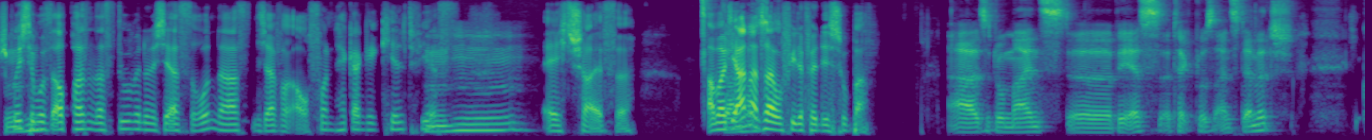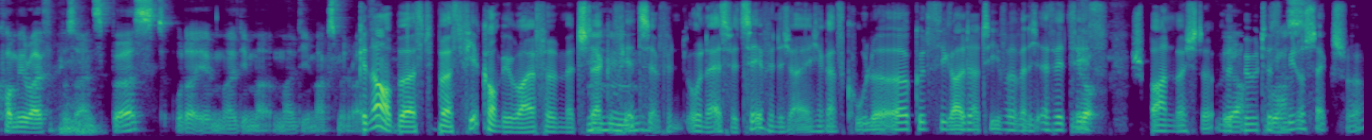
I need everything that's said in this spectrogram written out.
Sprich, du Mhm. musst aufpassen, dass du, wenn du nicht die erste Runde hast, nicht einfach auch von Hackern gekillt wirst. Mhm. Echt scheiße. Aber die Dann anderen hast Profile finde ich super. also du meinst äh, WS Attack plus 1 Damage, Kombi Rifle plus 1 Burst oder eben mal die, Ma- mal die Marksman Rifle. Genau, Burst, Burst 4 Kombi Rifle mit Stärke Mhm. 14 find, ohne SWC finde ich eigentlich eine ganz coole, äh, günstige Alternative, wenn ich Ja, SWCs sparen möchte. Mit ja, du Mimetism minus hast, 6, ja.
